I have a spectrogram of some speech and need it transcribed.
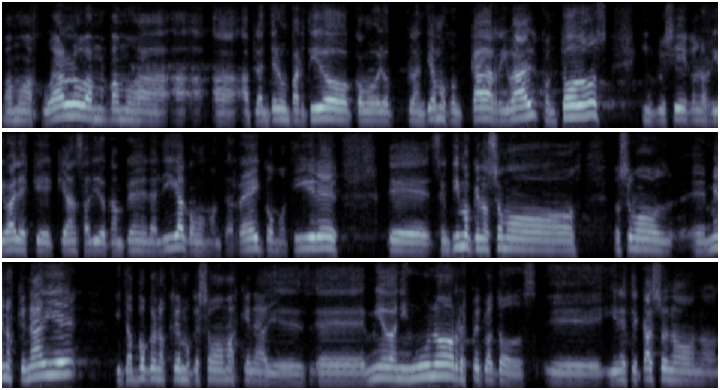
vamos a jugarlo, vamos, a, plantear un partido como lo planteamos con cada rival, con todos, inclusive con los rivales que, han salido campeones de la liga, como Monterrey, como Tigre. Eh, sentimos que no somos, no somos eh, menos que nadie, y tampoco nos creemos que somos más que nadie. Eh, miedo a ninguno, respeto a todos. Eh, y en este caso no, no,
